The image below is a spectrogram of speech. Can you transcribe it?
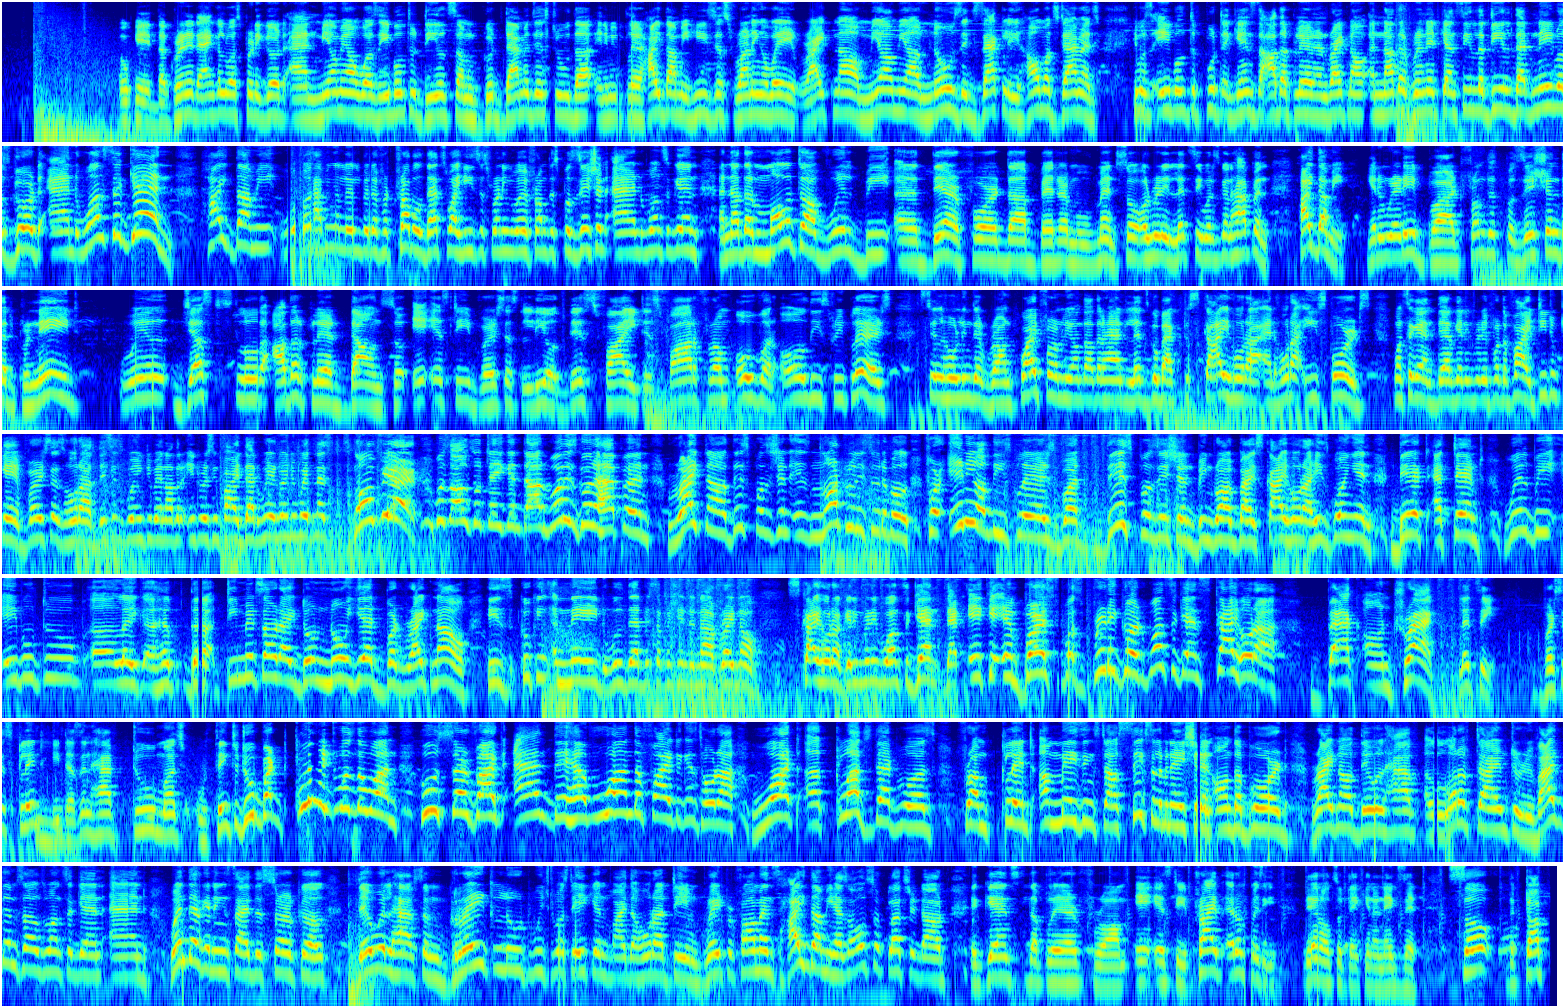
Okay, the grenade angle was pretty good, and Meow Meow was able to deal some good damages to the enemy player. HaitDami, he's just running away. Right now, Meow Meow knows exactly how much damage he was able to put against the other player, and right now, another grenade can seal the deal. That nade was good, and once again, HaitDami was having a little bit of a trouble. That's why he's just running away from this position, and once again, another Molotov will be uh, there for the better movement. So already, let's see what's going to happen. HaitDami, getting ready but from this position that grenade will just slow the other player down. So AST versus Leo, this fight is far from over. All these three players still holding their ground quite firmly. On the other hand, let's go back to Sky Horaa and Horaa Esports. Once again, they are getting ready for the fight. T2K versus Horaa. This is going to be another interesting fight that we are going to witness. NoFear was also taken down. What is going to happen? Right now, this position is not really suitable for any of these players, but this position being rocked by Sky Horaa, he's going in. Direct attempt will be able to uh, like uh, help the teammates out? I don't know yet but right now he's cooking a nade. Will that be sufficient enough? Right now skyhoraa getting ready once again. That akm burst was pretty good. Once again skyhoraa back on track. Let's see versus Clint. He doesn't have too much thing to do, but Clint was the one who survived and they have won the fight against Horaa. What a clutch that was from Clint. Amazing stuff. Six elimination on the board. Right now they will have a lot of time to revive themselves once again and when they're getting inside the circle, they will have some great loot which was taken by the Horaa team. Great performance. High HaitDami has also clutched it out against the player from AST. Tribe Aeromisi, they are also taking an exit. So the top...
